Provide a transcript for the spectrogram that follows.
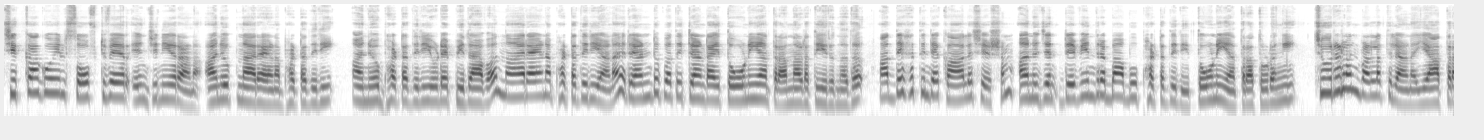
ചിക്കാഗോയിൽ സോഫ്റ്റ്വെയർ എഞ്ചിനീയറാണ് അനൂപ് നാരായണ ഭട്ടതിരി. അനൂപ് ഭട്ടതിരിയുടെ പിതാവ് നാരായണ ഭട്ടതിരിയാണ് രണ്ടു പതിറ്റാണ്ടായി തോണിയാത്ര നടത്തിയിരുന്നത്. അദ്ദേഹത്തിന്റെ കാലശേഷം അനുജൻ രവീന്ദ്രബാബു ഭട്ടതിരി തോണിയാത്ര തുടങ്ങി. ചുരുളൻ വള്ളത്തിലാണ് യാത്ര.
